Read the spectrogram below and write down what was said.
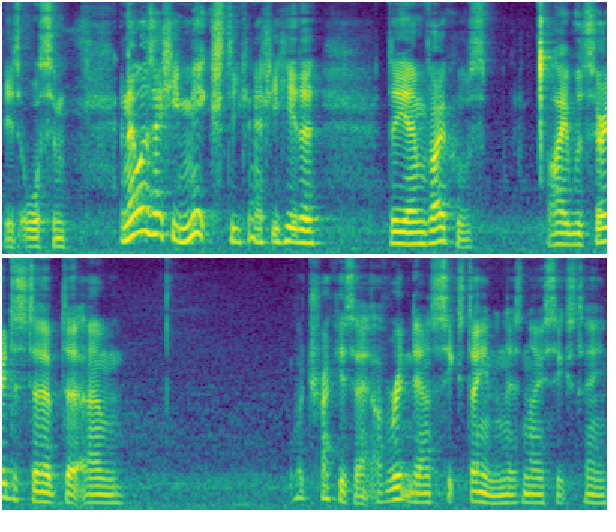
is awesome. And that one's actually mixed. You can actually hear the the um, vocals. I was very disturbed that um, what track is that? I've written down 16 and there's no 16.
